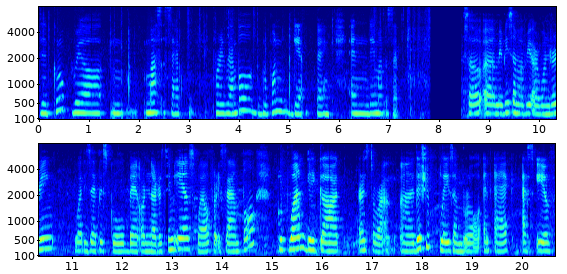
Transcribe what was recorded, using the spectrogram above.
the group will must accept for example, the group one get bank and they must accept. So uh, maybe some of you are wondering what exactly school, bank or another team is. Well, for example, group one they got restaurant. Uh, they should play some role and act as if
